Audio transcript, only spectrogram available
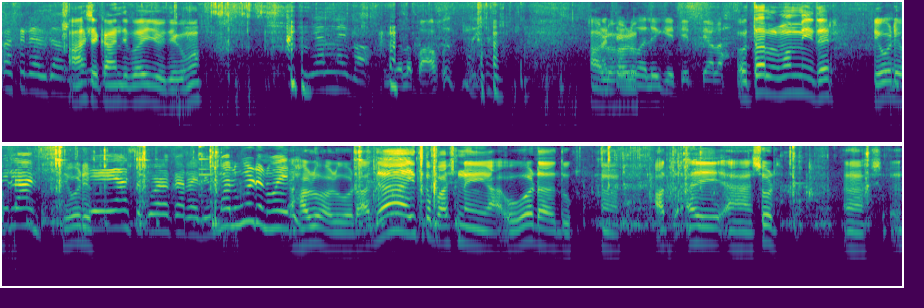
पकडायला जाऊ असे कांदे पाहिजे होते का मग? याला नाही भाव. त्याला भावच नाही. हळू हळू. वाले घेते त्याला. हो चाल मम्मी धर एवढे लहान एवढे ते असं गोळा करायला. मला वडण वैरे हळू हळू ओढ आता इतकं पास नाही. ओढा तू हां. आता ए, हां, सोड. हां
